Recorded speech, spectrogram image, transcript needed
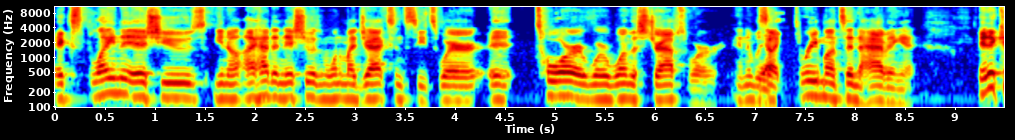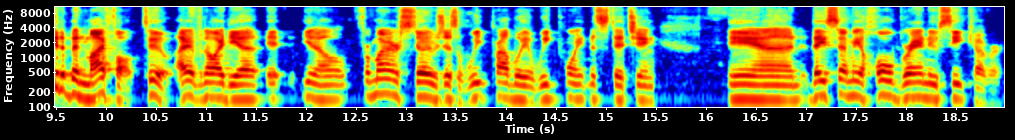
explain the issues. You know, I had an issue with one of my Jackson seats where it tore where one of the straps were, and it was yeah. like three months into having it. And it could have been my fault too. I have no idea. It, you know, from what I understood, it was just a weak, probably a weak point in the stitching. And they sent me a whole brand new seat cover.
